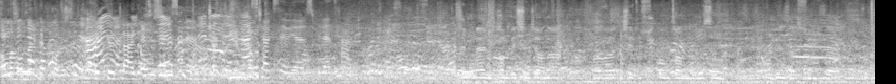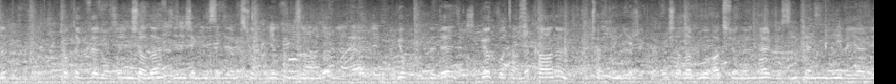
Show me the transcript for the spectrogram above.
Allah onları hep korusun. Hep göklerde olsun. Söylesene. Çok seviyoruz Bilet Bizim Merzipan 5. Ana Hava Jet Üssü Komutanlığımızın organizasyonunda yapıldı. Çok da güzel oldu. İnşallah gelecek nesillerimiz çok yakın bir zamanda gök kubbede, gök vatanda Kaan'ı uçarken görecekler. İnşallah bu aksiyonların her birisini kendi milli ve yerli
